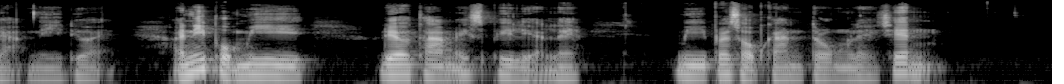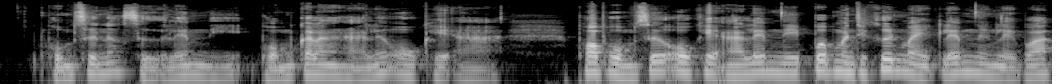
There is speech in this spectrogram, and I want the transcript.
แบบนี้ด้วย อันนี้ผมมี real time experience เลย มีประสบการณ์ตรงเลย เช่น ผมซื้อหนังสือเล่มนี้ ผมกำลังหาเรื่อง OKR พอผมซื้อ OKR เล่มนี้ปุ๊บมันจะขึ้นมาอีกเล่มหนึ่งเลยว่า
